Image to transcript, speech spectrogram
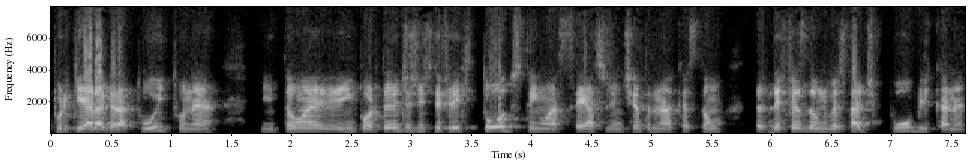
porque era gratuito, né, então é importante a gente definir que todos tenham acesso. A gente entra na questão da defesa da universidade pública, né,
